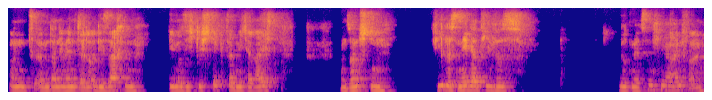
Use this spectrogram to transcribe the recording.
und ähm, dann eventuell auch die Sachen, die man sich gesteckt hat, nicht erreicht. Ansonsten vieles Negatives wird mir jetzt nicht mehr einfallen.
